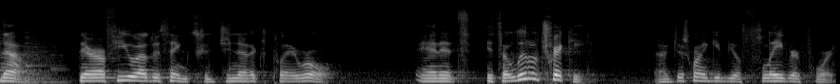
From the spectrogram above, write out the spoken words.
Now, there are a few other things because genetics play a role. And it's, it's a little tricky. I just want to give you a flavor for it.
